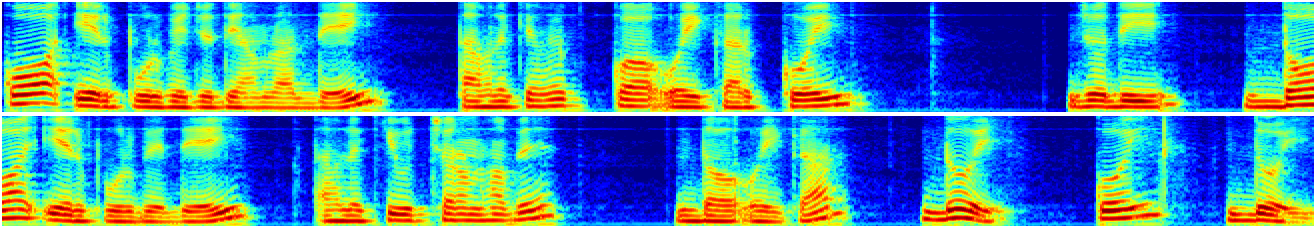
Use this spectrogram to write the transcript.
ক এর পূর্বে যদি আমরা দেই, তাহলে কি হবে? ক ওইকার কই। যদি দ এর পূর্বে দেই, তাহলে কি উচ্চারণ হবে? দ ওইকার দই। কই? দই।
